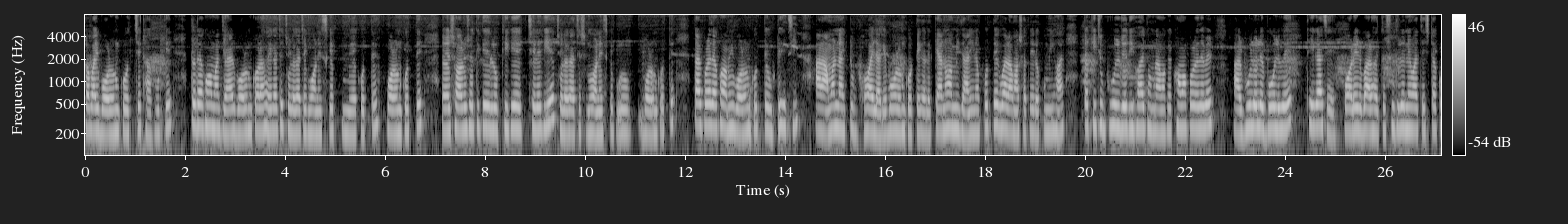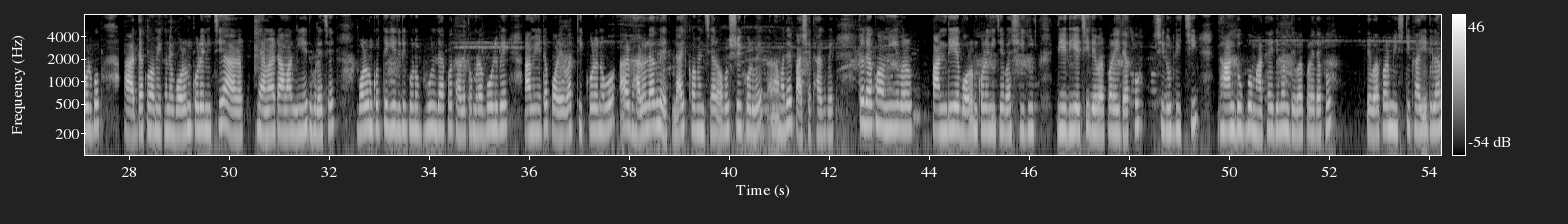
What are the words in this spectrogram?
সবাই বরণ করছে ঠাকুরকে। তো দেখো আমার যার বরণ করা হয়ে গেছে, চলে গেছে গণেশকে ইয়ে করতে, বরণ করতে। সরস্বতীকে, লক্ষ্মীকে ছেড়ে দিয়ে চলে গেছে গণেশকে পুরো বরণ করতে। তারপরে দেখো আমি বরণ করতে উঠেছি, আর আমার না একটু ভয় লাগে বরণ করতে গেলে। কেন আমি জানি না, প্রত্যেকবার আমার সাথে এরকমই হয়। তা কিছু ভুল যদি হয়, তোমরা আমাকে ক্ষমা করে দেবে। আর ভুল হলে বলবে, ঠিক আছে? পরের বার হয়তো শুধরে নেওয়ার চেষ্টা করব। আর দেখো, আমি এখানে বরণ করে নিচ্ছি। আর ক্যামেরাটা আমার মেয়ে ধরেছে। বরণ করতে গিয়ে যদি কোনো ভুল দেখো, তাহলে তোমরা বলবে, আমি এটা পরের বার ঠিক করে নেব। আর ভালো লাগলে লাইক কমেন্ট শেয়ার অবশ্যই করবে আর আমাদের পাশে থাকবে। তো দেখো, আমি এবার পান দিয়ে বরণ করে নিচে এবার সিঁদুর দিয়ে দিয়েছি। দেওয়ার পরেই দেখো, সিঁদুর দিচ্ছি। ধান দুব্বো মাথায় দিলাম। দেওয়ার পরে দেখো দেওয়ার পর মিষ্টি খাইয়ে দিলাম।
